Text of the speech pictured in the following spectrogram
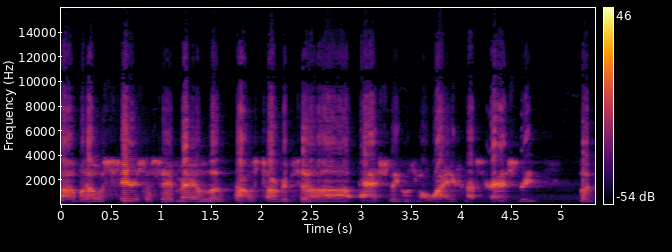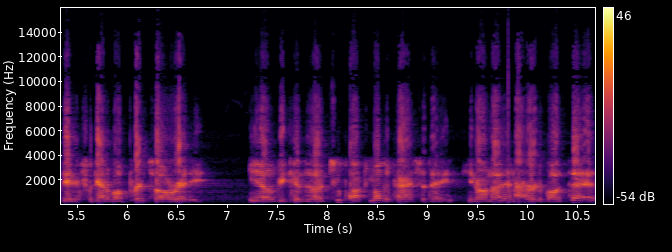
uh, but I was serious. I said, man, look, I was talking to uh, Ashley, who's my wife, and I said, Ashley, look, they didn't forget about Prince already. You know, because uh, Tupac's mother passed today. You know, and I, and I heard about that.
